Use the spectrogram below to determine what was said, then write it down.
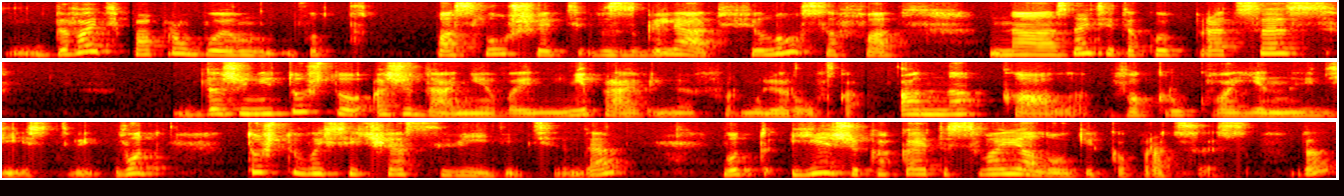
давайте попробуем вот послушать взгляд философа на, знаете, такой процесс, даже не то, что ожидание войны, неправильная формулировка, а накала вокруг военных действий. Вот то, что вы сейчас видите, да, вот есть же какая-то своя логика процессов, да,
